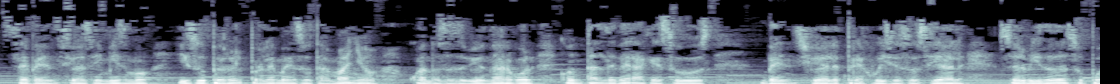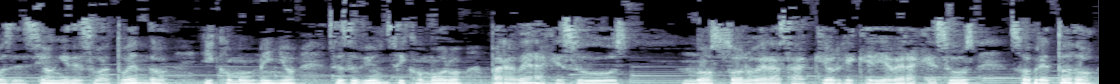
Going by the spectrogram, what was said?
Se venció a sí mismo y superó el problema de su tamaño cuando se subió a un árbol con tal de ver a Jesús. Venció el prejuicio social, se olvidó de su posesión y de su atuendo, y como un niño se subió a un sicomoro para ver a Jesús. No solo era Saqueo el que quería ver a Jesús, sobre todo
